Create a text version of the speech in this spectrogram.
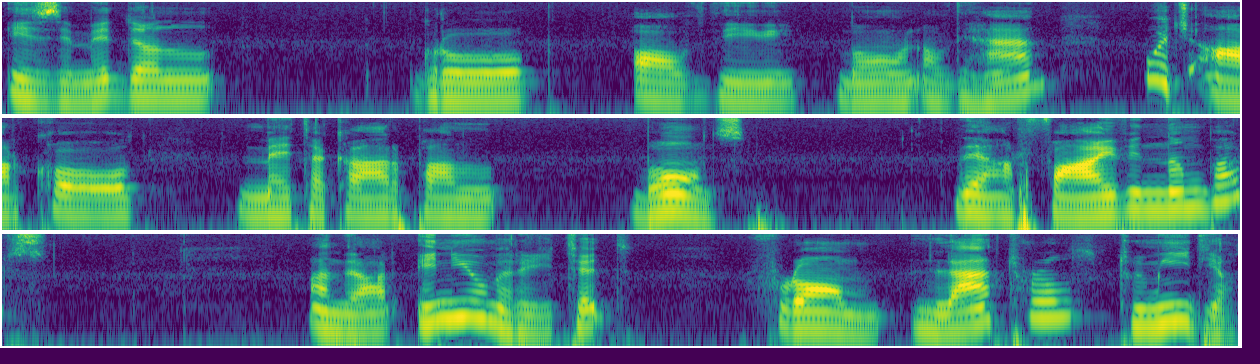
is the middle group of the bone of the hand which are called metacarpal bones. They are five in numbers and they are enumerated from lateral to medial.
